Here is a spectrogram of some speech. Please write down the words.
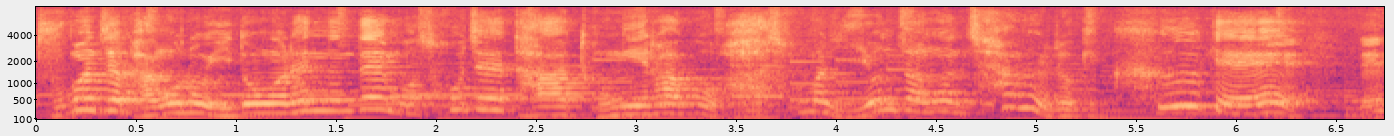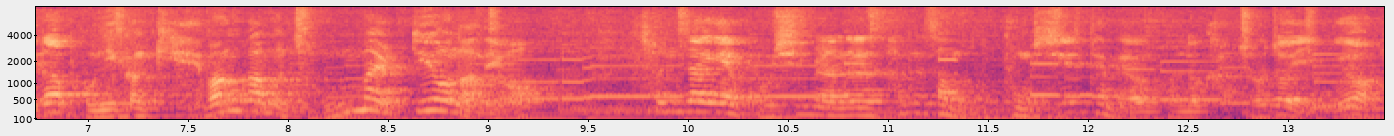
두 번째 방으로 이동을 했는데 뭐 소재 다 동일하고 와 정말 이 현장은 창을 이렇게 크게 내다 보니까 개방감은 정말 뛰어나네요. 천장에 보시면은 삼성 무풍 시스템 에어컨도 갖춰져 있고요.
